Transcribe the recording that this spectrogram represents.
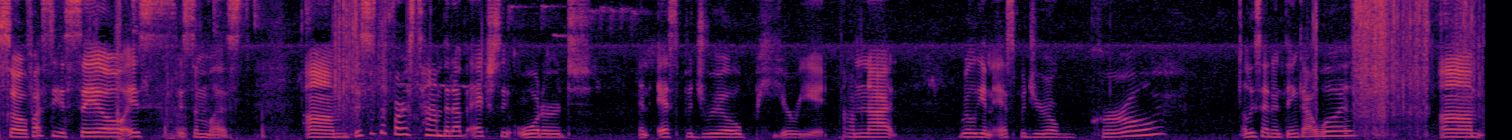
So if i see a sale it's it's a must. Um this is the first time that i've actually ordered an espadrille period. I'm not really an espadrille girl. At least I didn't think I was. Um,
